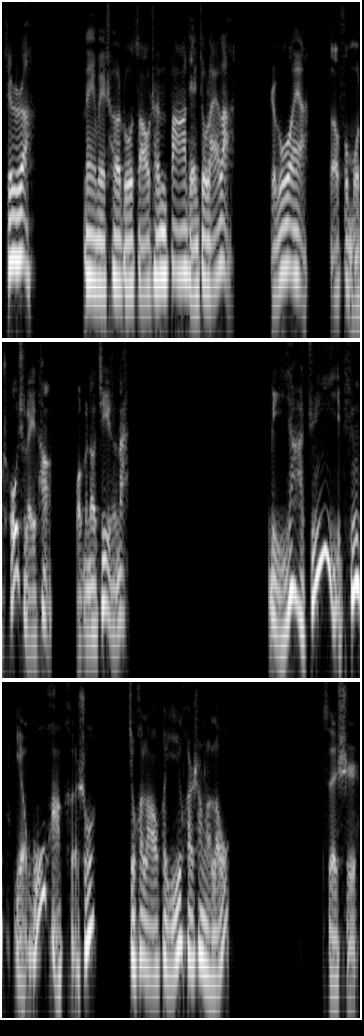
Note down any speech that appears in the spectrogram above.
其实啊，那位车主早晨八点就来了，只不过呀，和父母出去了一趟，我们都记着呢。李亚军一听也无话可说，就和老婆一块上了楼。此时，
